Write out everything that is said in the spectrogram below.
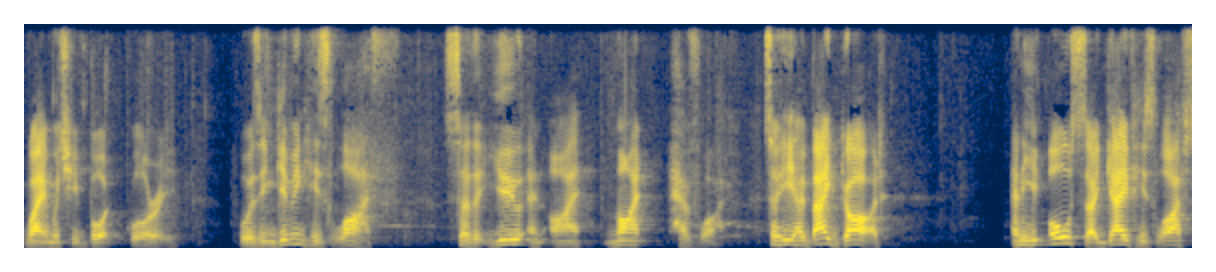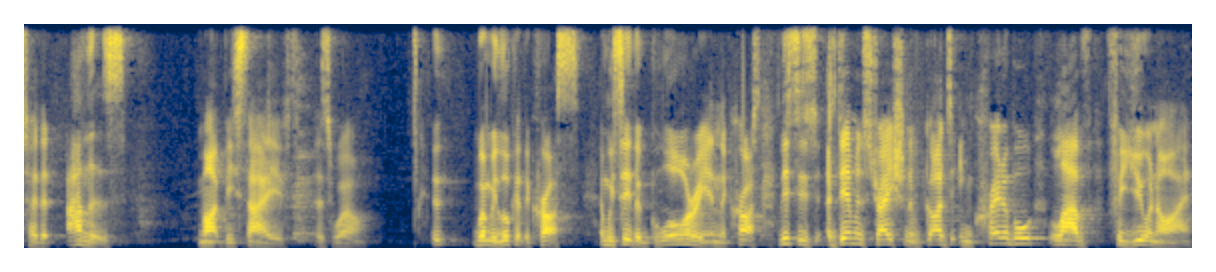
way in which he bought glory was in giving his life so that you and I might have life. So he obeyed God and he also gave his life so that others might be saved as well. When we look at the cross and we see the glory in the cross, this is a demonstration of God's incredible love for you and I.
